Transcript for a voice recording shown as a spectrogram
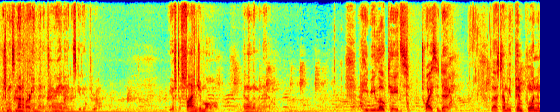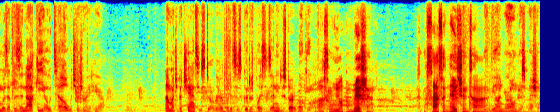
which means none of our humanitarian aid is getting through. You have to find Jamal and eliminate him. Now, he relocates twice a day. Last time we pinpointed him was at the Zanaki Hotel, which is right here. Not much of a chance he's still there, but it's as good a place as any to start looking. Oh, so we on a mission. Assassination time. You'll be on your own this mission.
